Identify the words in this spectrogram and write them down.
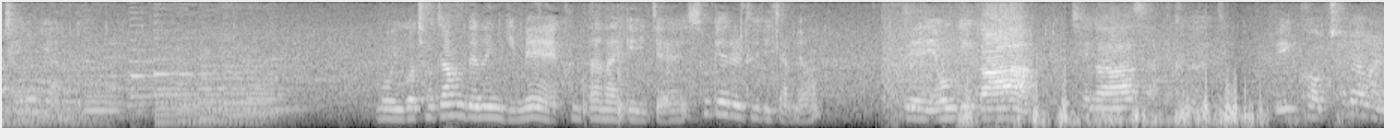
체력이 안 돼. 뭐 이거 저장되는 김에 간단하게 이제 소개를 드리자면 이제 여기가 제가 사- 그 메이크업 촬영할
